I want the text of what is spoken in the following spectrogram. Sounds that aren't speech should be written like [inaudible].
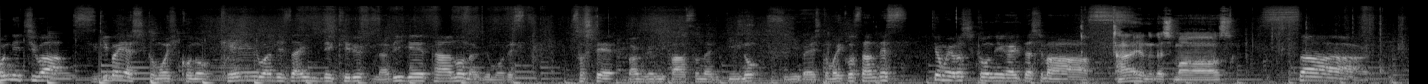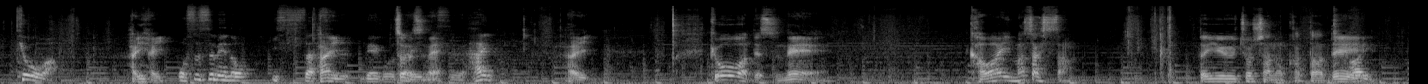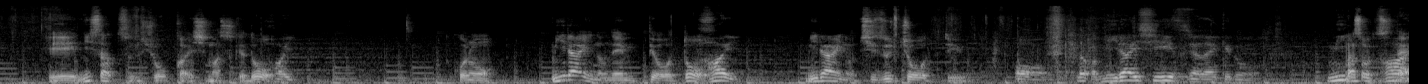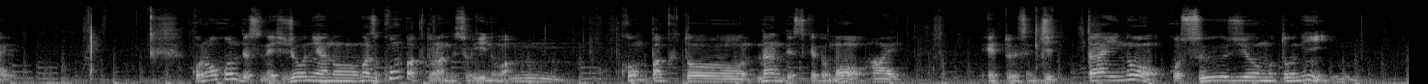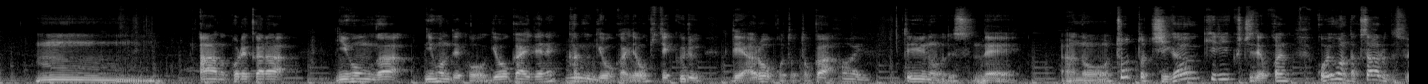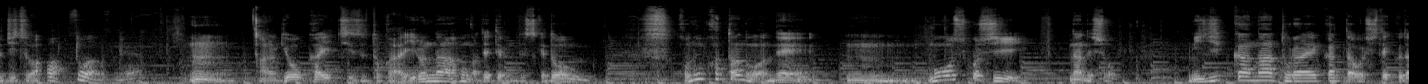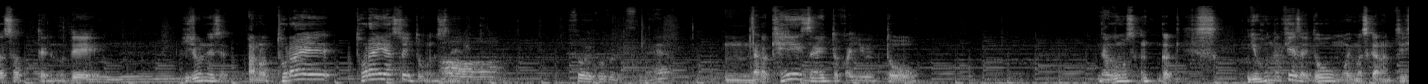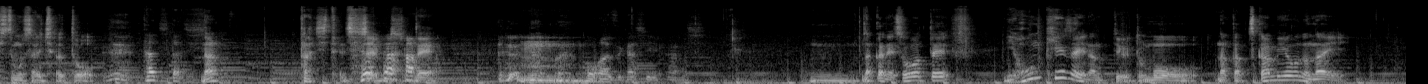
こんにちは。杉林智彦の経営はデザインできるナビゲーターの南雲です。そして番組パーソナリティの杉林智彦さんです。今日もよろしくお願いいたします。はいお願いします。さあ今日ははいはい。おすすめの一冊でございます,、はいそうですはい。はい。今日はですね河合正史さんという著者の方で、はいえー2冊紹介しますけど、はい。この「未来の年表」とはい「未来の地図帳」っていう。あーなんか未来シリーズじゃないけどみまあそうですね。はい。この本ですね非常にあのまずコンパクトなんですよいいのは。うん。コンパクトなんですけどもはい、えっとですね実態のこう数字をもとうにん、うーんあのこれから日本が日本でこう業界でね各業界で起きてくるであろうこととかはい。っていうのをですねあのちょっと違う切り口で他にこういう本たくさんあるんですよ実は。あそうなんですね。うん。あの業界地図とかいろんな本が出てるんですけど、うん。この方のはねうんもう少しなんでしょう身近な捉え方をしてくださってるので、うん非常にですねあの捉え捉えやすいと思うんですね。そういうことですね。うん、なんか経済とか言うと南雲さんが日本の経済どう思いますかなんていう質問されちゃうとタジタジしなんタジタジしちゃいますよね。うん。お恥ずかしいうん、なんかねそうやって日本経済なんていうともうなんかつかみようのない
